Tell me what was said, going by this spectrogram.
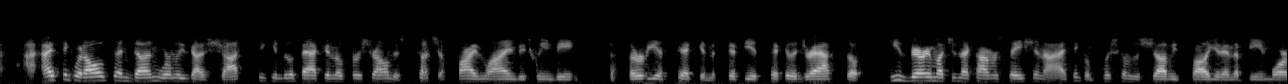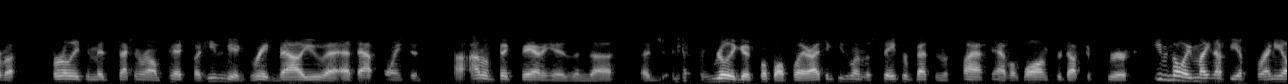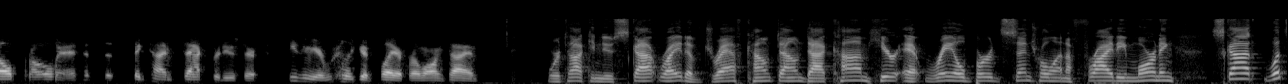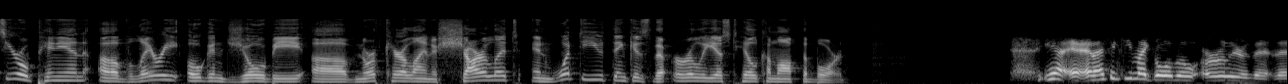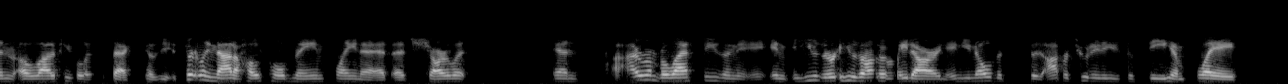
I think when all is said and done, Wormley's got a shot to sneak into the back end of the first round. There's such a fine line between being the 30th pick and the 50th pick of the draft. So he's very much in that conversation. I think when push comes to shove, he's probably going to end up being more of a early to mid second round pick, but he's going to be a great value at, at that point. And uh, I'm a big fan of his and uh, uh, just a really good football player. I think he's one of the safer bets in this class to have a long, productive career, even though he might not be a perennial pro and this big time sack producer. He's going to be a really good player for a long time. We're talking to Scott Wright of DraftCountdown.com here at Railbird Central on a Friday morning. Scott, what's your opinion of Larry Ogunjobi of North Carolina Charlotte, and what do you think is the earliest he'll come off the board? Yeah, and I think he might go a little earlier than, than a lot of people expect because he's certainly not a household name playing at, at Charlotte. And – I remember last season, and he was he was on the radar, and, and you know that the opportunities to see him play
